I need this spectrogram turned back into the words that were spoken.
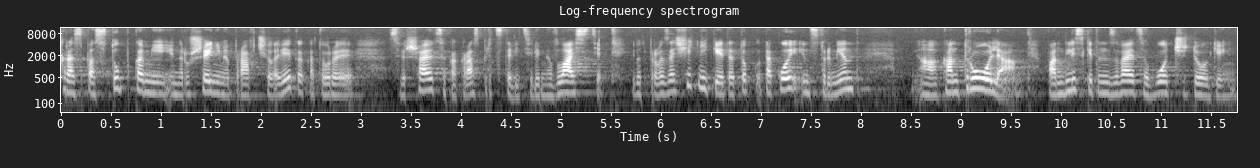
как раз поступками и нарушениями прав человека, которые совершаются как раз представителями власти. И вот правозащитники — это такой инструмент а, контроля. По-английски это называется watchdogging,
